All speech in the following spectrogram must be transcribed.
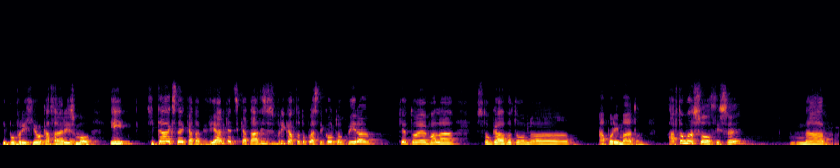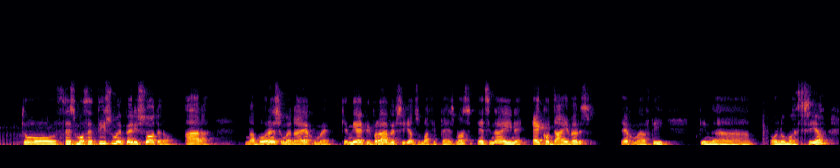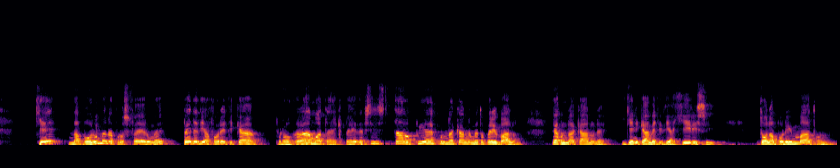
υποβρύχιο καθαρισμό ή κοιτάξτε κατά τη διάρκεια της κατάδυσης βρήκα αυτό το πλαστικό το πήρα και το έβαλα στον κάδο των απορριμμάτων. Αυτό μας όθησε να το θεσμοθετήσουμε περισσότερο. Άρα, να μπορέσουμε να έχουμε και μία επιβράβευση για τους μαθητές μας, έτσι να είναι eco-divers, έχουμε αυτή την ονομασία, και να μπορούμε να προσφέρουμε πέντε διαφορετικά προγράμματα εκπαίδευσης, τα οποία έχουν να κάνουν με το περιβάλλον. Έχουν να κάνουν γενικά με τη διαχείριση των απορριμμάτων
